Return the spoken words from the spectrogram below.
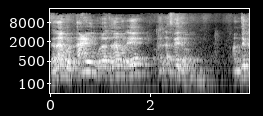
تنام الاعين ولا تنام الايه الأفئدة. عندك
